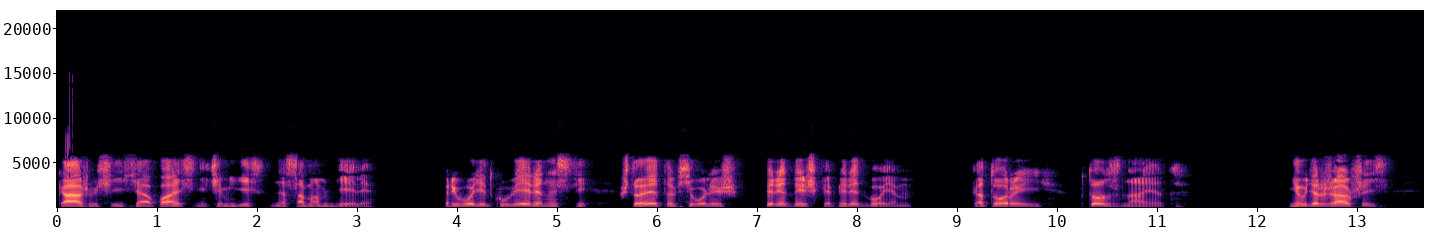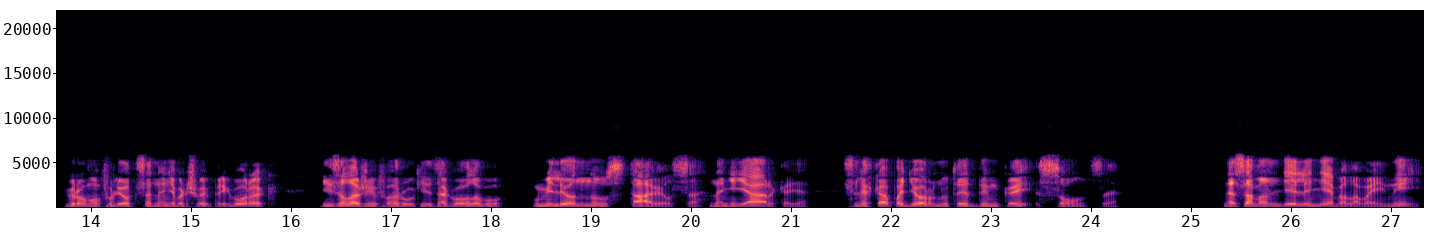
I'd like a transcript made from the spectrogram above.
кажущейся опаснее, чем есть на самом деле, приводит к уверенности, что это всего лишь передышка перед боем, который, кто знает. Не удержавшись, Громов улегся на небольшой пригорок и, заложив руки за голову, умиленно уставился на неяркое, слегка подернутое дымкой солнце на самом деле не было войны,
